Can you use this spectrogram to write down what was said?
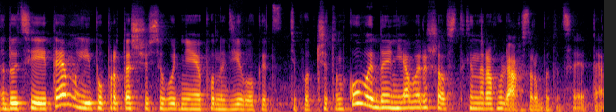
до цієї теми. І попри те, що сьогодні понеділок, і, типу, читанковий день, я вирішила все таки на регулях зробити цей етер.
